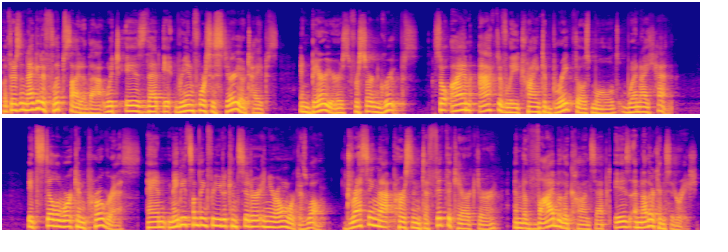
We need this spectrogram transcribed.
But there's a negative flip side of that, which is that it reinforces stereotypes and barriers for certain groups. So I am actively trying to break those molds when I can. It's still a work in progress, and maybe it's something for you to consider in your own work as well. Dressing that person to fit the character and the vibe of the concept is another consideration.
